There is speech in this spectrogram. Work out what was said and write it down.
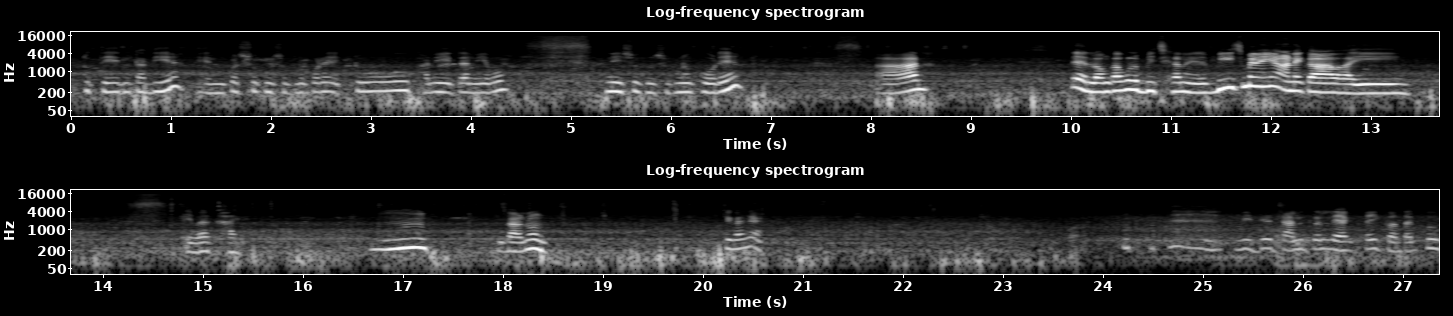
একটু তেলটা দিয়ে এরকম করে শুকনো শুকনো করে একটুখানি এটা নেব। নিয়ে শুকনো শুকনো করে আর এ, লঙ্কাগুলো বীজখানে, বীজ মানে আনেকা ভাই। এবার খাই। হুম দারুণ। ঠিক আছে? ভিডিও চালু করলে একটাই কথা, খুব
